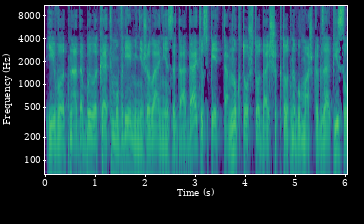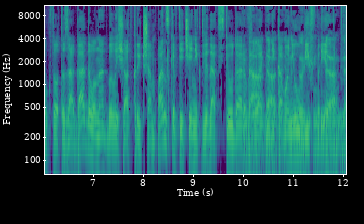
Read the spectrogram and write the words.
И вот надо было к этому времени желание загадать, успеть там, ну, кто что дальше, кто-то на бумажках записывал, кто-то загадывал, надо было еще открыть шампанское в течение к 12 ударов, Да, желательно да, никого не убив точно, при да, этом да.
